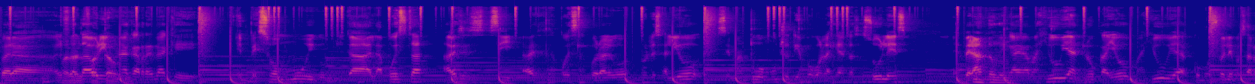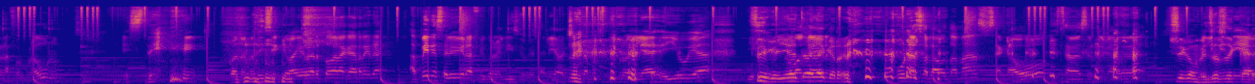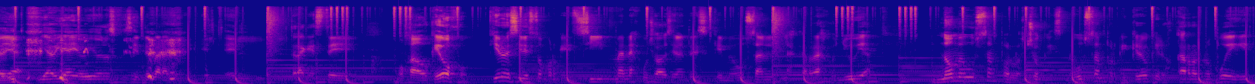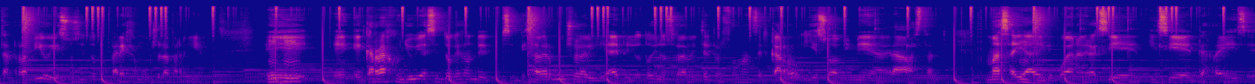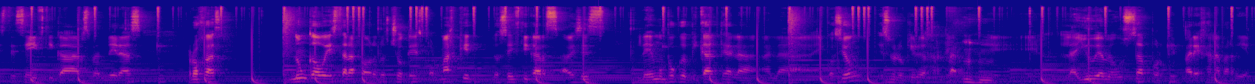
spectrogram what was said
para Alfa Para Alfa Tauri en una carrera que empezó muy complicada. La apuesta, a veces sí, a veces apuestas por algo, no le salió, se mantuvo mucho tiempo con las llantas azules, esperando que caiga más lluvia, no cayó más lluvia, como suele pasar en la Fórmula 1. Este, cuando nos dicen que va a llover toda la carrera, apenas salió el gráfico al inicio que salía 80% de probabilidades de lluvia. dije, Sí, que no va a toda la carrera. Una sola gota más, se acabó, esta va a ser una carrera Se comenzó a secar ya ahí. había, ya había llovido lo suficiente para que el, el- el track esté mojado. Que ojo, quiero decir esto porque sí me han escuchado decir antes que me gustan las carreras con lluvia. No me gustan por los choques, me gustan porque creo que los carros no pueden ir tan rápido y eso siento que empareja mucho la parrilla. Eh, en, carreras con lluvia siento que es donde se empieza a ver mucho la habilidad del piloto y no solamente el performance del carro y eso a mí me agrada bastante. Más allá de que puedan haber accident- incidentes, race, este, safety cars, banderas rojas, nunca voy a estar a favor de los choques, por más que los safety cars a veces le den un poco de picante a la, a la ecuación, eso lo quiero dejar claro. Eh, la lluvia me gusta porque empareja la parrilla.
